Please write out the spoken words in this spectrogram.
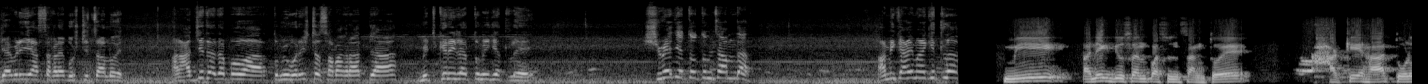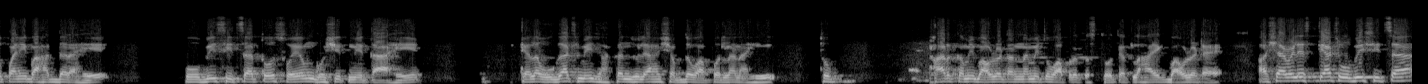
त्यावेळी या सगळ्या गोष्टी चालू आहेत. आणि अजितदादा पवार तुम्ही वरिष्ठ सभागृहातल्या मिटकरीला तुम्ही घेतलंय. शिवे देतो तुमचा आमदार. आम्ही काय मागितलं? मी अनेक दिवसांपासून सांगतोय हाके हा तोडपाणी बहादर आहे. ओबीसीचा तो स्वयंघोषित नेता आहे. त्याला उगाच मी झाकणझुल्या हा शब्द वापरला नाही. तो फार कमी बावलटांना मी तो वापरत असतो. त्यातला हा एक बावलट आहे. अशा वेळेस त्याच ओबीसीचा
